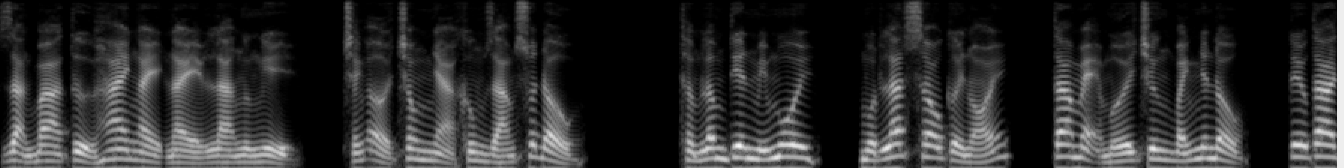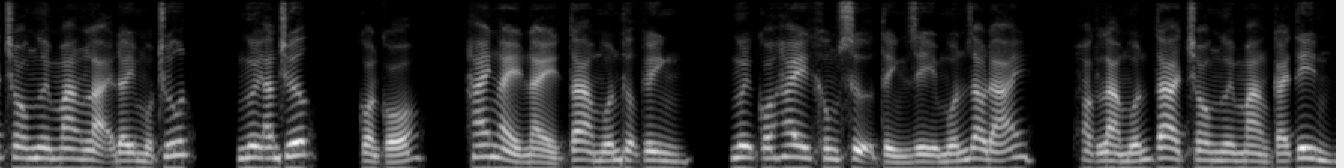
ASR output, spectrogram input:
giản bà tử hai ngày này là ngừng nghỉ, tránh ở trong nhà không dám xuất đầu. Thẩm lâm tiên mí môi, một lát sau cười nói, ta mẹ mới trưng bánh nhân đầu, tiêu ta cho ngươi mang lại đây một chút, ngươi ăn trước, còn có, hai ngày này ta muốn thượng kinh, ngươi có hay không sự tình gì muốn giao đãi, hoặc là muốn ta cho ngươi mang cái tin.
